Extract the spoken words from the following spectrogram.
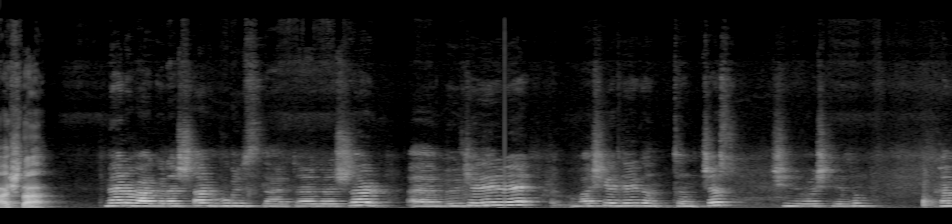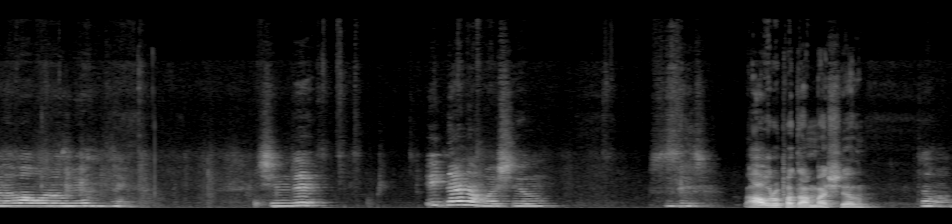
Başla. Merhaba arkadaşlar. Bugün sizlerle arkadaşlar ülkeleri ve başkentleri tan- tanıtacağız. Şimdi başlayalım. Kanala abone olmayı unutmayın. Şimdi ilk nereden başlayalım? Siz Avrupa'dan başlayalım. Tamam.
